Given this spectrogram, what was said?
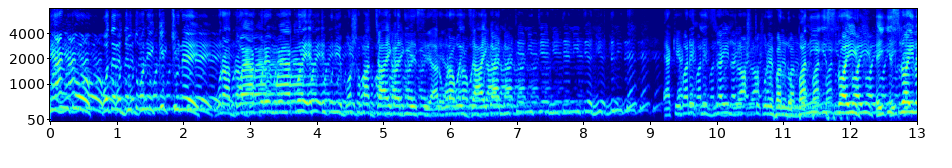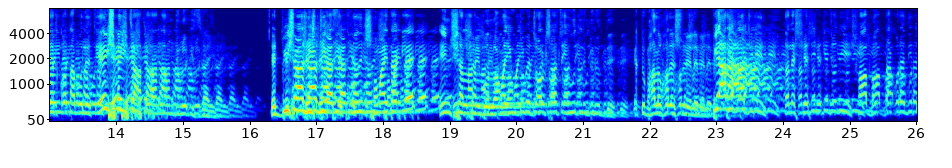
ন্যাংটো ওদের জুতো নেই কিচ্ছু নেই। ওরা দয়া করে মায়া করে একটুকুনি বসবার জায়গা দিয়েছে। আর ওরা ওই জায়গা নিতে নিতে নিতে নিতে নিতে নিতে একেবারে ইসরায়েল রাষ্ট্র করে ফেলল। বানি ইসরায়েল এই ইসরায়েলের কথা বলেছে। এই সেই জাত তারা নাম দিল ইসরায়েল। এর বিশাল হিস্ট্রি আছে। কোনদিন সময় থাকলে ইনশাআল্লাহ আমি বলব। আমার ইউটিউবে জলসা আছে ইহুদির বিরুদ্ধে। একটু ভালো করে শুনে নেবেন পিয়ারা হাজিরিন তাহলে সেদিনকে যদি সব হত্যা করে দিত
